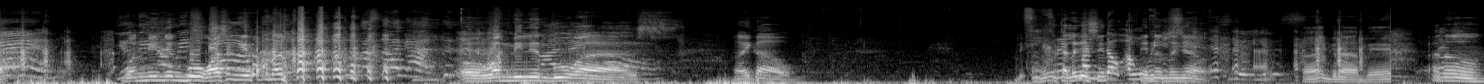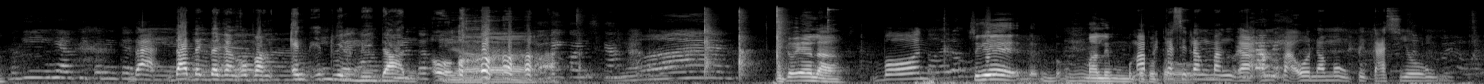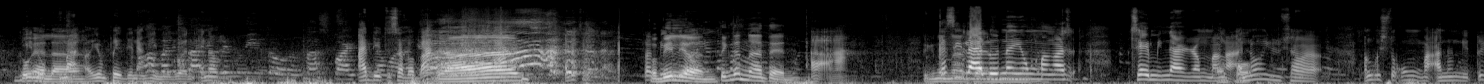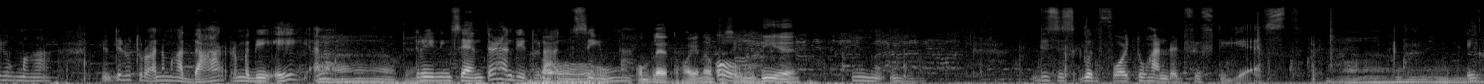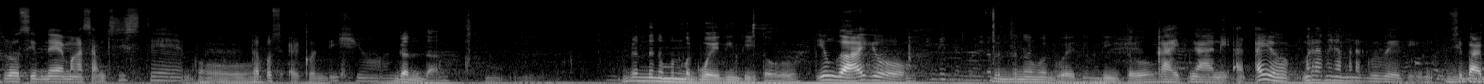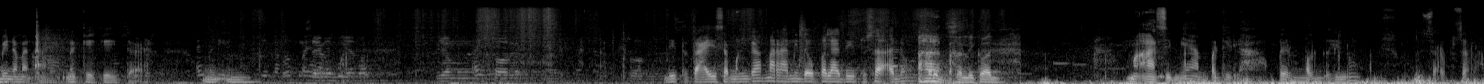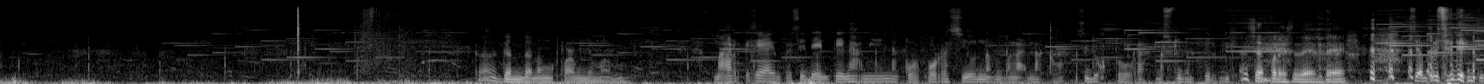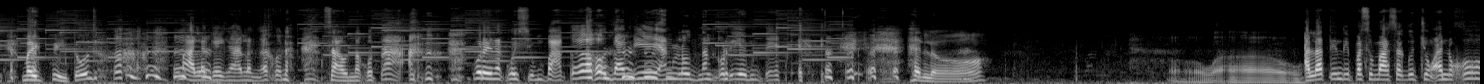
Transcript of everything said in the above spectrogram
1 million bukas, ang hirap na. Bukas na agad. oh, 1 million bukas. Oh, ikaw. Secret Talaga, man sin- daw ang wish. niya. Ay, grabe. Ano? Magiging healthy pa rin kami. Da, dadagdagan ko pang, and it will be done. Oh. Yeah. may coins ka. Yan. Ikaw, Ella. Bon, Sige, b- malim mo mapita silang mangga, ang pauna mong pitas yung Go, hinu- Ella. ma- yung pwede ng hinuguan. Ano? Ah, dito sa baba? Yan. Pavilion. Tingnan natin. Ah, ah. Tingnan Kasi natin. lalo na yung mga seminar ng mga Opo. ano, yung sa, ang gusto kong maano nito, yung mga, yung tinuturoan ng mga DAR, ng mga DA, ano, Ah, okay. training center, andito na at the same time. Kompleto kayo Oo. facility eh. Mm, mm. This is good for 250 guests. Ah. Inclusive na yung mga sound system, Oo. tapos air condition. Ganda. Ganda naman mag-wedding dito. Yung gayo, Ganda na mag-wedding dito. kahit nga ni, ayo, marami naman nagwe-wedding. Si Barbie naman ang nagkikater. Dito tayo sa mangga, marami daw pala dito sa ano, Ah, sa likod. maasim yan pag hilaw. Pero pag hinog, sarap-sarap. Kaganda ng farm niyo, ma'am. Maarte kaya yung presidente namin ng korporasyon ng mga anak ko, si Doktora. Gusto ng permis. Ay, siya presidente. Siya presidente, Mike Piton. Malagay nga lang ako na sauna ko ta. Pure na question pa ako. Dami ang load ng kuryente. Hello? Oh, wow. Alat, hindi pa sumasagot yung ano ko.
